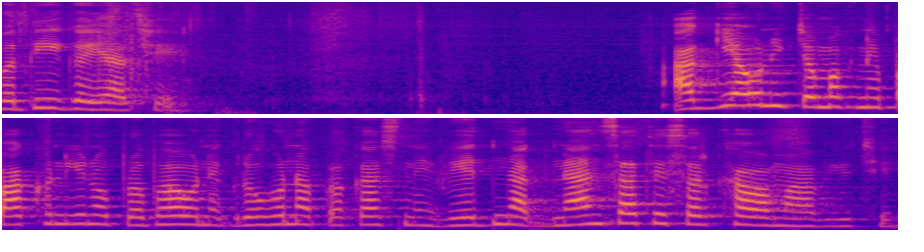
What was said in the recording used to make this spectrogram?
વધી ગયા છે. આજ્ઞાઓની ચમકને પાખંડીઓનો પ્રભાવ અને ગ્રહોના પ્રકાશને વેદના જ્ઞાન સાથે સરખાવવામાં આવ્યું છે.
